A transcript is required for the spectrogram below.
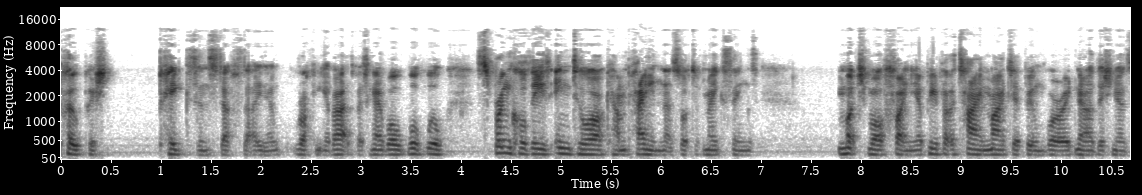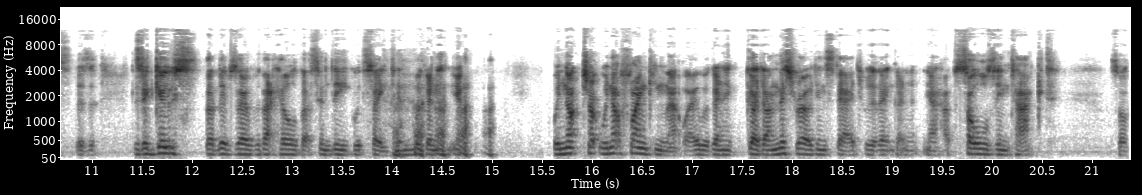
popish pigs and stuff that you know rocking about. But well, we'll we'll sprinkle these into our campaign that sort of makes things much more fun. You know, people at the time might have been worried. No, there's you know there's a there's a goose that lives over that hill that's in league with Satan. We're gonna you know. We're not we're not flanking that way. We're going to go down this road instead. We're then going to you know, have souls intact. So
